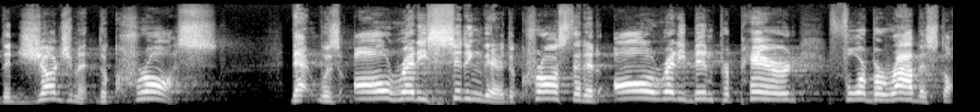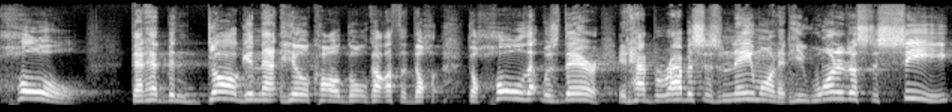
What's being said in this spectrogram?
the judgment, the cross that was already sitting there, the cross that had already been prepared for Barabbas, the hole that had been dug in that hill called Golgotha, the, the hole that was there, it had Barabbas' name on it. He wanted us to see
